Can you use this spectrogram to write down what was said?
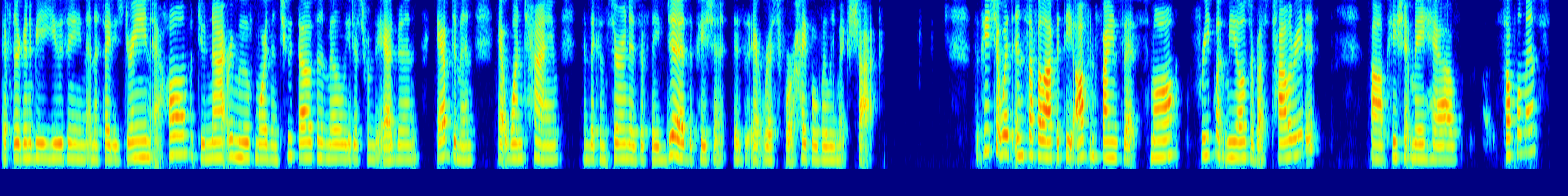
If they're going to be using an ascites drain at home, do not remove more than 2,000 milliliters from the abdomen, abdomen at one time. And the concern is if they did, the patient is at risk for hypovolemic shock. The patient with encephalopathy often finds that small, frequent meals are best tolerated. Uh, patient may have supplements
